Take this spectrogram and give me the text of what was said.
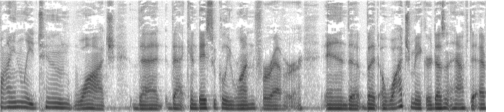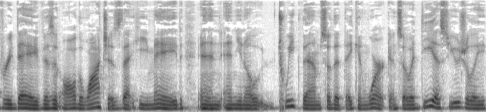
finely tuned watch that that can basically run forever. And uh, but a watchmaker doesn't have to every day visit all the watches that he made and and you know tweak them so that they can work. And so a deist usually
